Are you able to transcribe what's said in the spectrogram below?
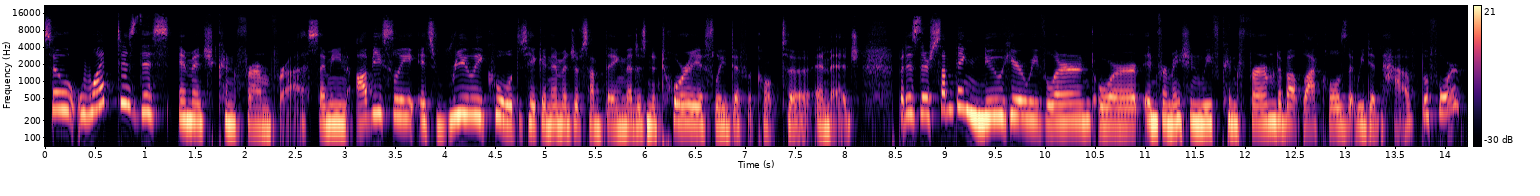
So what does this image confirm for us? I mean, obviously it's really cool to take an image of something that is notoriously difficult to image. But is there something new here we've learned or information we've confirmed about black holes that we didn't have before?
